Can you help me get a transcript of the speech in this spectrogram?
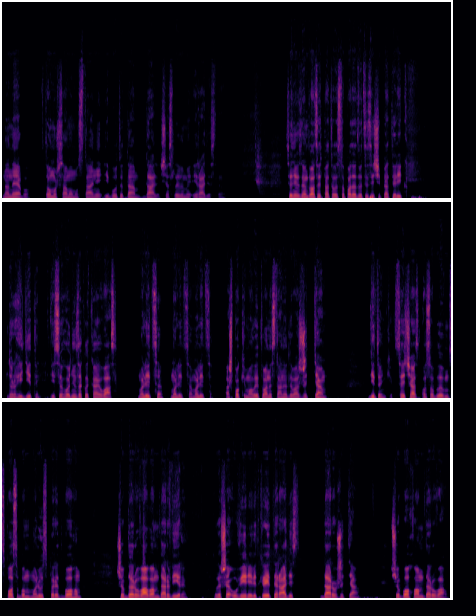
на небо в тому ж самому стані і бути там далі, щасливими і радісними. Сьогодні візьмемо 25 листопада 2005 рік. Дорогі діти, і сьогодні закликаю вас: моліться, моліться, моліться, аж поки молитва не стане для вас життям. Дітоньки, в цей час особливим способом молюсь перед Богом, щоб дарував вам дар віри. Лише у вірі відкриєте радість дару життя, що Бог вам дарував.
